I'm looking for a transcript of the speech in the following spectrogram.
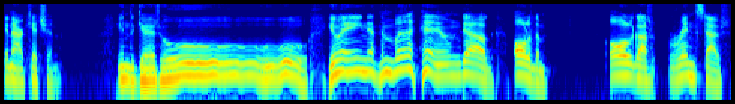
in our kitchen. In the ghetto, you ain't nothing but a hound dog. All of them. All got rinsed out.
